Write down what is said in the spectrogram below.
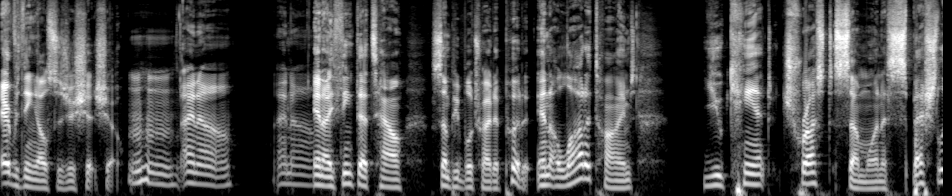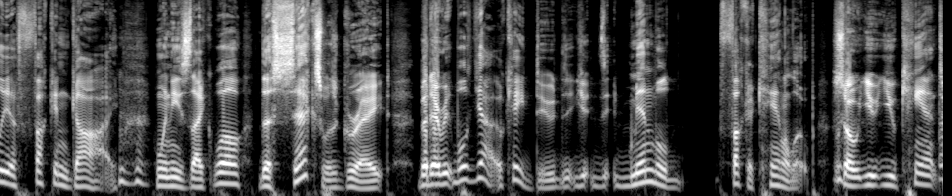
everything else is a shit show. Mm, I know, I know. And I think that's how some people try to put it. And a lot of times, you can't trust someone, especially a fucking guy, when he's like, "Well, the sex was great, but every well, yeah, okay, dude, you, men will fuck a cantaloupe, so you you can't."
